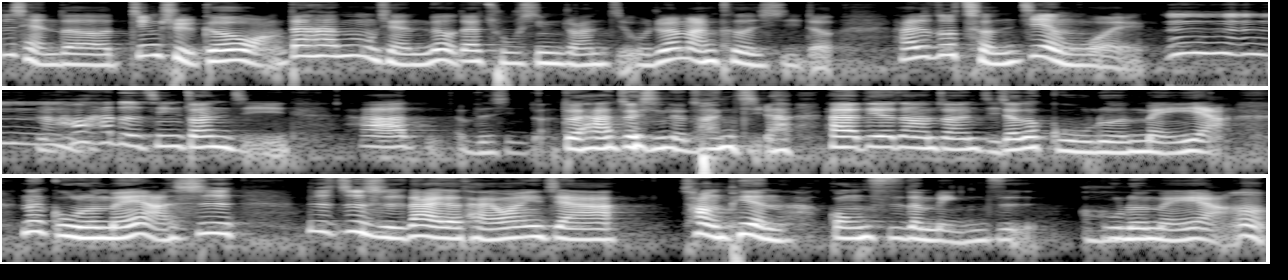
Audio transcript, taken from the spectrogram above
之前的金曲歌王，但他目前没有再出新专辑，我觉得蛮可惜的。他叫做陈建伟，嗯嗯嗯，然后他的新专辑。他呃不是新专，对他最新的专辑啊，他的第二张专辑叫做《古伦美雅》。那古伦美雅是日治时代的台湾一家唱片公司的名字。古伦美雅，嗯，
